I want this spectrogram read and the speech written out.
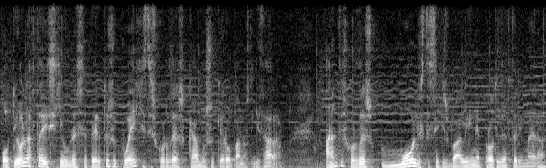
ότι όλα αυτά ισχύουν σε περίπτωση που έχεις τις χορδές κάμποσο καιρό πάνω στην κιθάρα. Αν τις χορδές μόλις τις έχεις βάλει, είναι πρώτη-δεύτερη μέρα,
